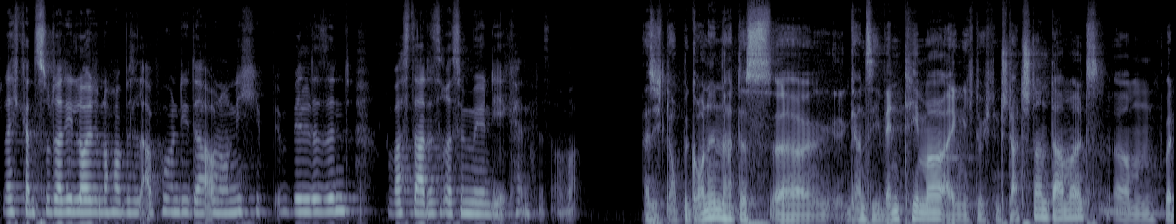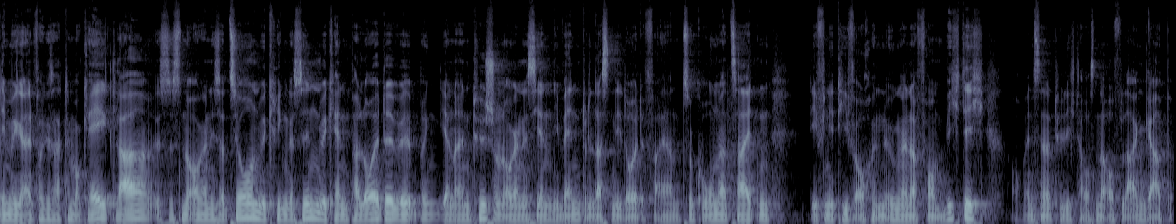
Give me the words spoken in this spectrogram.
Vielleicht kannst du da die Leute noch mal ein bisschen abholen, die da auch noch nicht im Bilde sind was da das Resümee und die Erkenntnis auch war. Also ich glaube, begonnen hat das äh, ganze Event-Thema eigentlich durch den Stadtstand damals, ähm, bei dem wir einfach gesagt haben, okay, klar, es ist eine Organisation, wir kriegen das hin, wir kennen ein paar Leute, wir bringen die an einen Tisch und organisieren ein Event und lassen die Leute feiern. Zu Corona-Zeiten definitiv auch in irgendeiner Form wichtig, auch wenn es natürlich tausende Auflagen gab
